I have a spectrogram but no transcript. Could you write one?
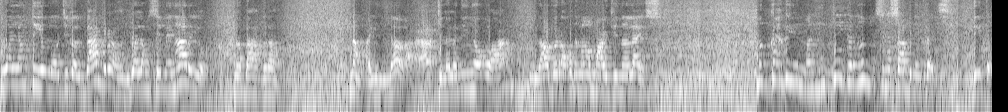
walang theological background, walang seminaryo na background. Now, I love, ah, kilala ninyo ako ha, lover ako ng mga marginalized. Magkagayon man, hindi ganun yung sinasabi ni Christ dito.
